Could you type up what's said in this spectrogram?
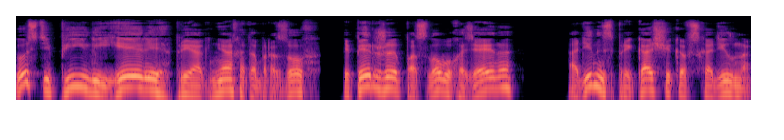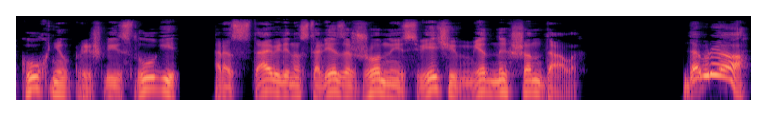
Гости пили, ели при огнях от образов. Теперь же, по слову хозяина, один из приказчиков сходил на кухню, пришли слуги, расставили на столе зажженные свечи в медных шандалах. «Добро!»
